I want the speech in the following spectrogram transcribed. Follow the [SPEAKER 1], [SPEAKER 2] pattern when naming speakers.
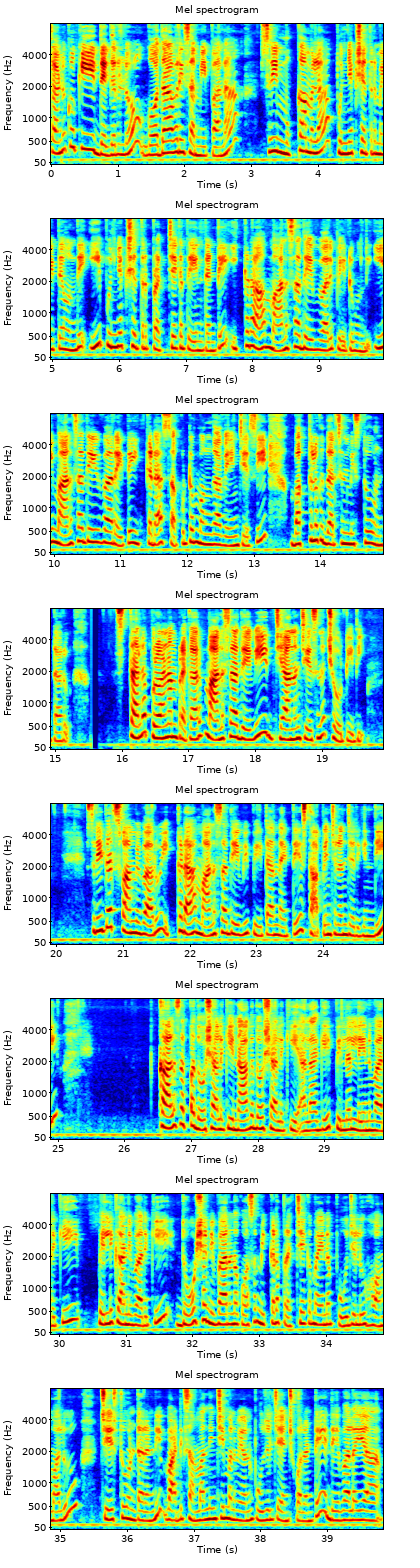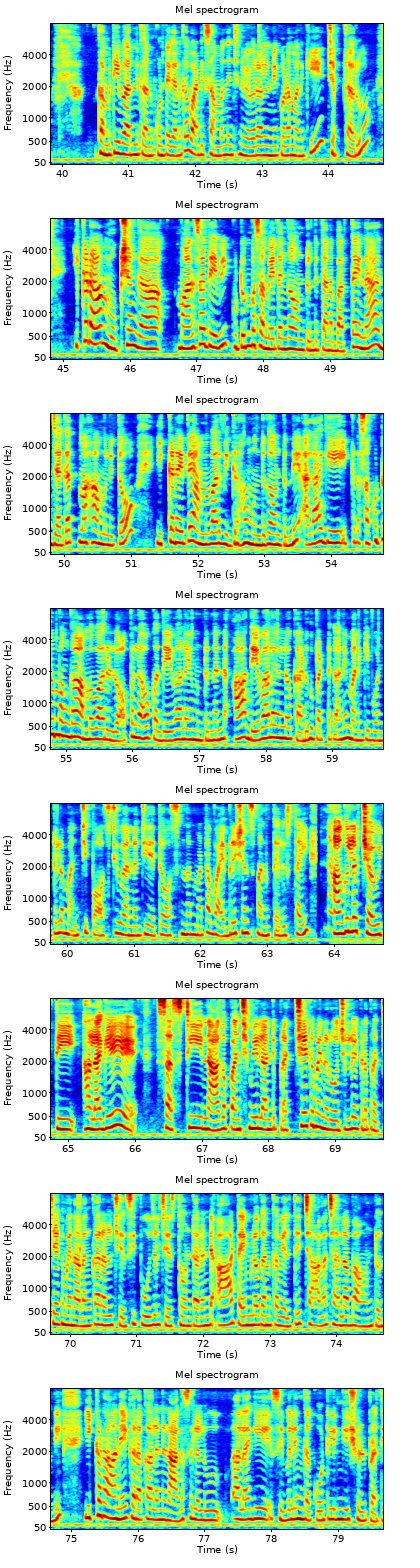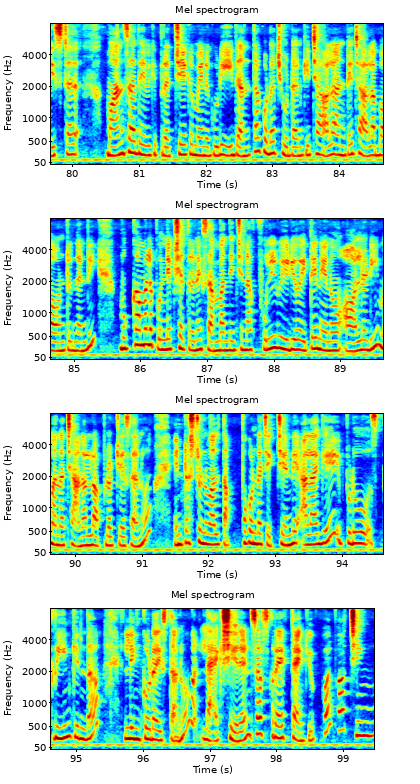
[SPEAKER 1] తణుకుకి దగ్గరలో గోదావరి సమీపాన శ్రీ ముక్కామల పుణ్యక్షేత్రం అయితే ఉంది. ఈ పుణ్యక్షేత్ర ప్రత్యేకత ఏంటంటే ఇక్కడ మానసాదేవి వారి పీఠ ఉంది. ఈ మానసాదేవి వారు అయితే ఇక్కడ సకుటుంబంగా వేయించేసి భక్తులకు దర్శనమిస్తూ ఉంటారు. స్థల పురాణం ప్రకారం మానసాదేవి ధ్యానం చేసిన చోటు ఇది శ్రీధర్ స్వామి వారు ఇక్కడ మానసాదేవి పీఠాన్ని అయితే స్థాపించడం జరిగింది. కాలసప్ప దోషాలకి నాగదోషాలకి అలాగే పిల్లలు లేని వారికి పెళ్ళి కాని వారికి దోష నివారణ కోసం ఇక్కడ ప్రత్యేకమైన పూజలు హోమాలు చేస్తూ ఉంటారండి. వాటికి సంబంధించి మనం ఏమైనా పూజలు చేయించుకోవాలంటే దేవాలయ కమిటీ వారిని కనుక్కుంటే కనుక వాటికి సంబంధించిన వివరాలన్నీ కూడా మనకి చెప్తారు. ఇక్కడ ముఖ్యంగా మానసాదేవి కుటుంబ సమేతంగా ఉంటుంది. తన భర్త అయిన జగత్ మహామునితో ఇక్కడైతే అమ్మవారి విగ్రహం ముందుగా ఉంటుంది. అలాగే ఇక్కడ సకుటుంబంగా అమ్మవారి లోపల ఒక దేవాలయం ఉంటుందండి. ఆ దేవాలయంలోకి అడుగు పెట్టగానే మనకి ఒంటిలో మంచి పాజిటివ్ ఎనర్జీ అయితే వస్తుందన్నమాట. వైబ్రేషన్స్ మనకు తెలుస్తాయి. నాగుల చవితి అలాగే షష్ఠి నాగపంచమి లాంటి ప్రత్యేకమైన రోజుల్లో ఇక్కడ ప్రత్యేకమైన అలంకారాలు చేసి పూజలు చేస్తూ ఉంటారండి. ఆ టైంలో కనుక వెళ్తే చాలా చాలా బాగుంటుంది. ఇక్కడ అనేక రకాలైన నాగశిలలు అలాగే శివలింగ కోటిలింగేశ్వరుడు ప్రతిష్ట మానసాదేవికి ప్రత్యేకమైన గుడి ఇదంతా కూడా చూడడానికి చాలా అంటే చాలా బాగుంటుందండి. ముక్కామల పుణ్యక్షేత్రానికి సంబంధించిన ఫుల్ వీడియో అయితే నేను ఆల్రెడీ మన ఛానల్లో అప్లోడ్ చేశాను. ఇంట్రెస్ట్ ఉన్న వాళ్ళు తప్పకుండా చెక్ చేయండి. అలాగే ఇప్పుడు స్క్రీన్ కింద లింక్ కూడా కూడా ఇస్తాను. Like share and subscribe thank you for watching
